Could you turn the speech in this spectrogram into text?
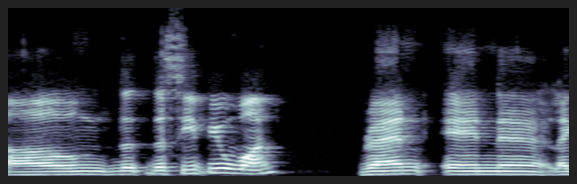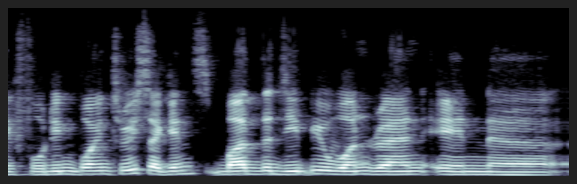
um the the CPU one ran in uh, like 14.3 seconds but the GPU one ran in uh,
